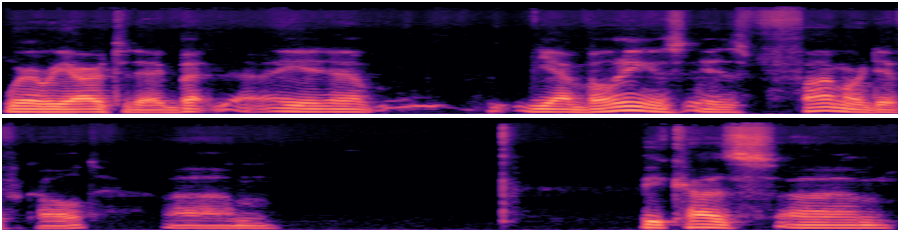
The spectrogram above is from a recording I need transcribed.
where we are today. But uh, you know, yeah, voting is is far more difficult um, because. Um,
